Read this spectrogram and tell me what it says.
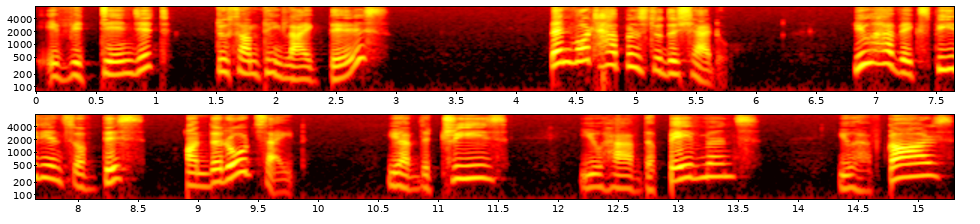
If we change it to something like this, then what happens to the shadow? You have experience of this on the roadside. You have the trees, you have the pavements, you have cars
